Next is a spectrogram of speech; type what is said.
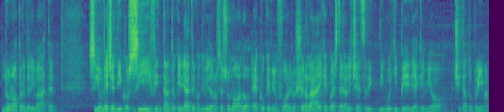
non opere derivate. Se io invece dico sì, fin tanto che gli altri condividono allo stesso modo, ecco che viene fuori lo share alike questa è la licenza di, di Wikipedia che vi ho citato prima.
